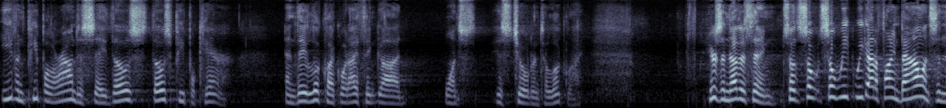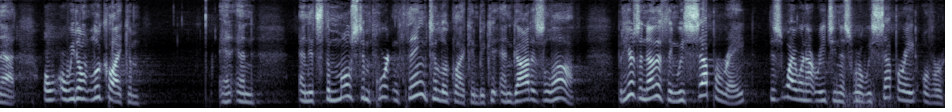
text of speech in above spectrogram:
even people around us say, those, those people care. And they look like what I think God wants his children to look like. Here's another thing. So, so, so we, we got to find balance in that, or, or we don't look like him. And, and, and it's the most important thing to look like him, because, and God is love. But here's another thing we separate. This is why we're not reaching this world. We separate over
